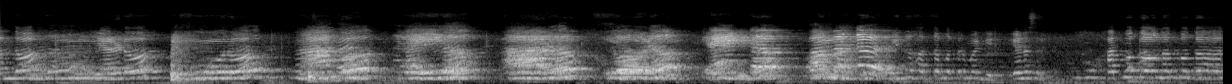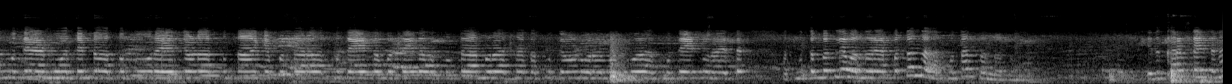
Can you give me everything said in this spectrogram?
ಒಂದು ಎರಡು ಹತ್ತೊಂಬತ್ತು ಹತ್ತೊಂಬತ್ತು ಇದು ಕರೆಕ್ಟ್ ಆಯ್ತನ?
